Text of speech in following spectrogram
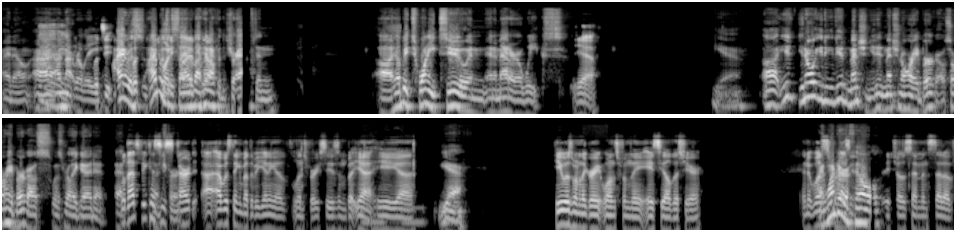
I know. I, I'm not really. He- I was I was excited 25 about him now? after the draft, and uh, he'll be 22 in in a matter of weeks. Yeah. Yeah. Uh, you you know what you, you did mention? You didn't mention Jorge Burgos. Jorge Burgos was really good at. at Well, that's because he started. I, I was thinking about the beginning of Lynchburg season, but yeah, he uh, yeah. he was one of the great ones from the ACL this year. And it was I wonder if he'll. they chose him instead of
